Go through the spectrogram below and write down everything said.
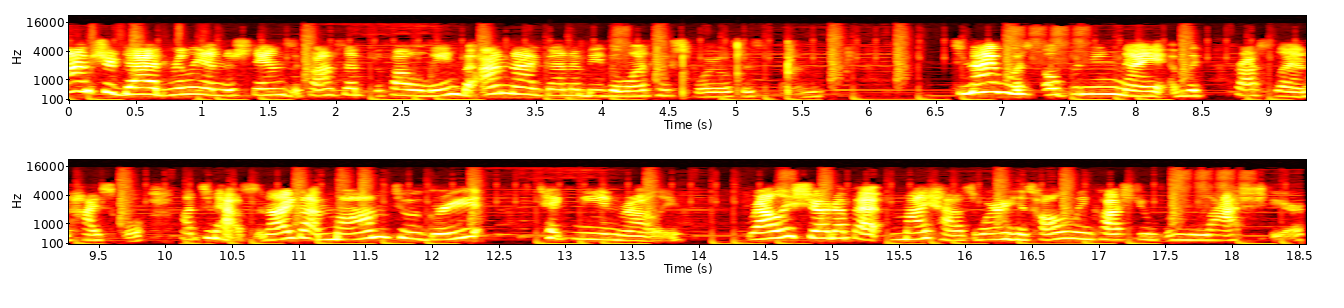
I'm sure Dad really understands the concept of Halloween, but I'm not gonna be the one who spoils his fun. Tonight was opening night of the Crossland High School haunted house, and I got Mom to agree to take me and Riley. Riley showed up at my house wearing his Halloween costume from last year.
